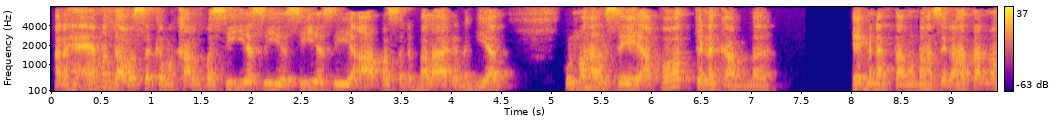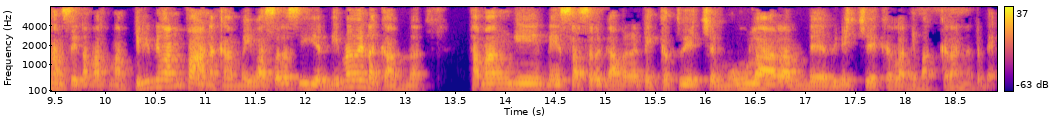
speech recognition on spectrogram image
අර හැම දවසකම කල්ප 100 100 100 100 ආපස්සට බලාගෙන ගියත් උන්වහන්සේ අපවත් වෙනකම්ම එහෙම නැත්නම් උන්වහන්සේ රහතන් වහන්සේ නමක් නම් පිරිනිවන් පානකම් මේ වසර 100 නිම වෙනකම්ම තමන්ගේ මේ සසර ගමනට එකතු වෙච්ච මූලාරම්භය විනිශ්චය කරලා නිමක් කරන්නට බෑ.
